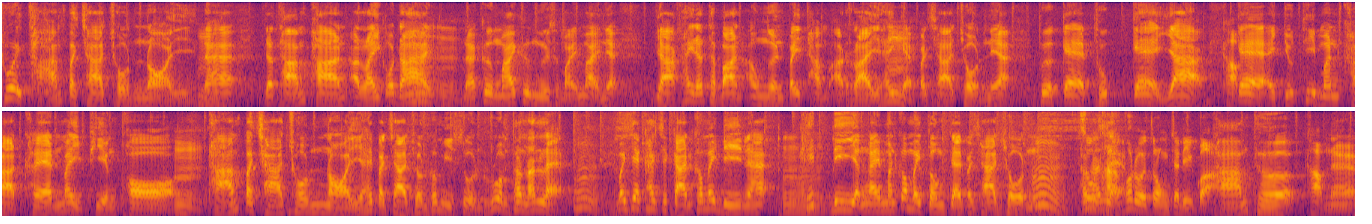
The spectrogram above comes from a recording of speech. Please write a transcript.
ช่วยถามประชาชนหน่อยนะฮะ จะถามผ่านอะไรก็ได้อืมนะเครื่องไม้เครื่องมือสมัยใหม่เนี่ยอยากให้รัฐบาลเอาเงินไปทำอะไรให้แก่ประชาชนเนี่ยเพื่อแก้ทุกข์แก้ยากครับแก้ไอจุดที่มันขาดแคลนไม่เพียงพออมถามประชาชนหน่อยให้ประชาชนเขามีส่วนร่วมเท่านั้นแหละอืมไม่ใช่ข้าราชการเขาไม่ดีนะฮะอืมคิดดียังไงมันก็ไม่ตรงใจประชาชนอืมเท่าสู้นั้นถาแหมละเขาโดยตรงจะดีกว่า ถามเธอะครับนะฮะ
